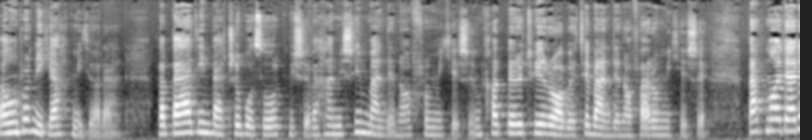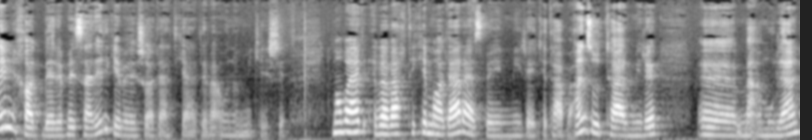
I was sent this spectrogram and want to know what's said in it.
و اون رو نگه میدارن. و بعد این بچه بزرگ میشه و همیشه این بند ناف رو می‌کشه. می‌خواد بره توی رابطه بند ناف رو می‌کشه. بعد مادره می‌خواد بره پسره دیگه بهش عادت کرده و اونو می‌کشه. ما باید و وقتی که مادر از بین میره که طبعا زودتر میره معمولا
